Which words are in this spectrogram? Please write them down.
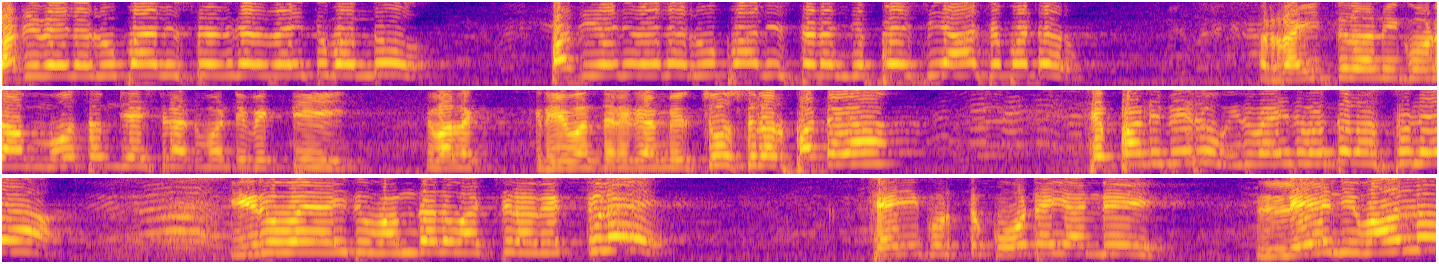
పదివేల రూపాయలు ఇస్తున్నాడు కదా రైతు బంధు. పదిహేను వేల రూపాయలు ఇస్తాడని చెప్పేసి ఆశపడ్డారు. రైతులని కూడా మోసం చేసినటువంటి వ్యక్తి ఇవాళ రేవంత్ రెడ్డి మీరు చూస్తున్నారు పడ్డాయా చెప్పండి మీరు ఇరవై ఐదు వందలు వస్తున్నాయా? ఇరవై ఐదు వందలు వచ్చిన వ్యక్తులే చేయి గుర్తుకు ఓటేయండి. లేని వాళ్ళు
